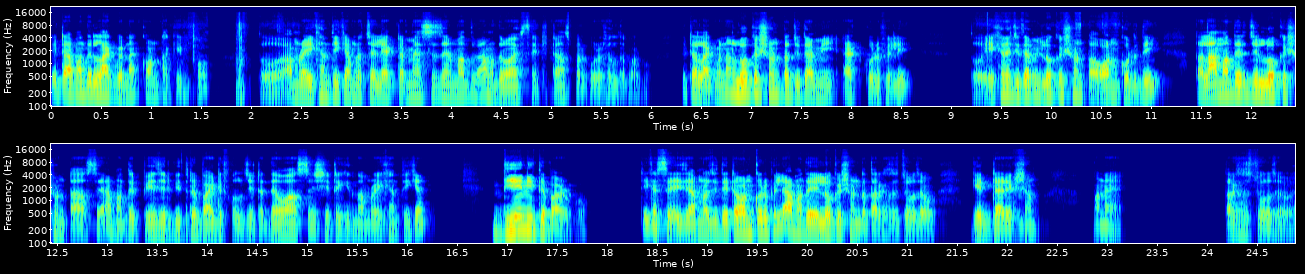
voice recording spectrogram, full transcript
এটা আমাদের লাগবে না কন্ট্যাক্ট ইনফো তো আমরা এখান থেকে আমরা চাইলে একটা মেসেজের মাধ্যমে আমাদের ওয়েবসাইটে ট্রান্সফার করে ফেলতে পারব। এটা লাগবে না। লোকেশনটা যদি আমি অ্যাড করে ফেলি, তো এখানে যদি আমি লোকেশনটা অন করে দিই তাহলে আমাদের যে লোকেশনটা আছে, আমাদের পেজের ভিতরে বাই ডিফল্ট যেটা দেওয়া আছে, সেটা কিন্তু আমরা এখান থেকে দিয়ে নিতে পারব। ঠিক আছে? এই যে আমরা যদি এটা অন করে ফেলি, আমাদের এই লোকেশনটা তার কাছে চলে যাব। গেট ডাইরেকশন মানে তার কাছে চলে যাবে।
